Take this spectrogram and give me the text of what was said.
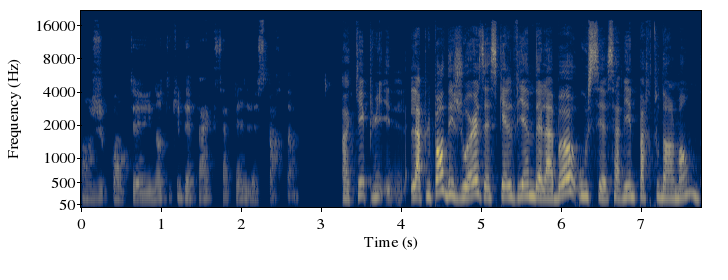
On joue contre une autre équipe de PAC qui s'appelle le Sparta. OK. Puis la plupart des joueuses, est-ce qu'elles viennent de là-bas ou ça vient de partout dans le monde?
